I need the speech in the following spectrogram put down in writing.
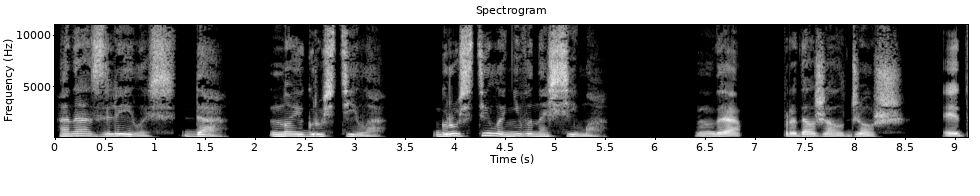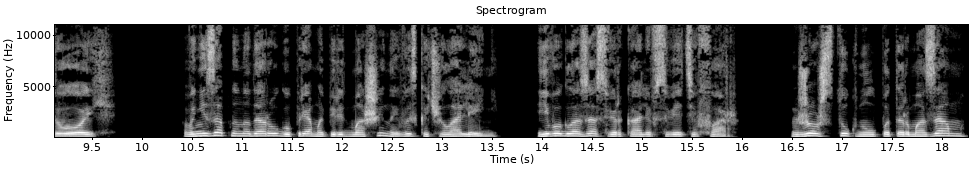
Она злилась, да, но и грустила. Грустила невыносимо. «Да», — продолжал Джош, — «и твой...» Внезапно на дорогу прямо перед машиной выскочил олень. Его глаза сверкали в свете фар. Джош стукнул по тормозам,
